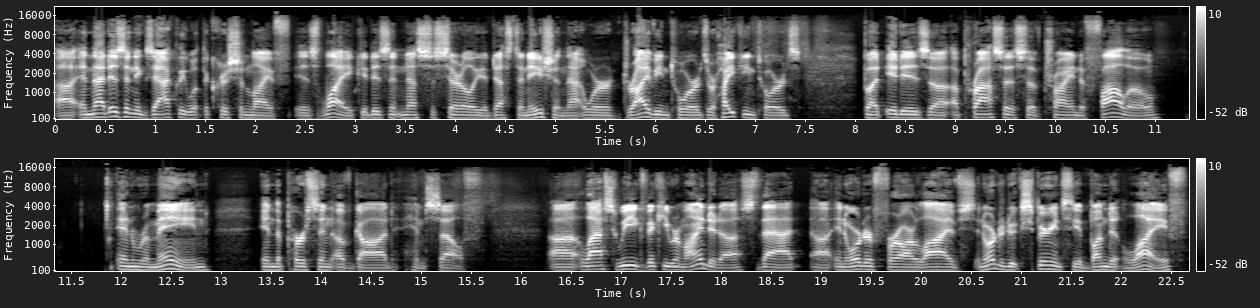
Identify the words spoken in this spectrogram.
Uh, and that isn't exactly what the Christian life is like. It isn't necessarily a destination that we're driving towards or hiking towards, but it is a, a process of trying to follow and remain in the person of God Himself. Uh, last week, Vicky reminded us that uh, in order for our lives, in order to experience the abundant life,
